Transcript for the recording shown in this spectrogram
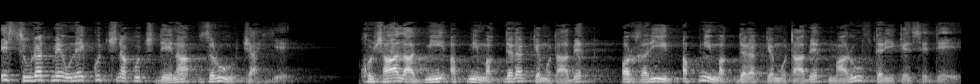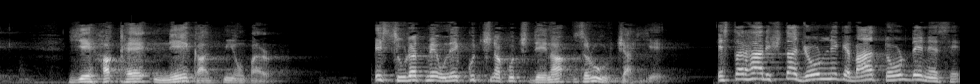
اس صورت میں انہیں کچھ نہ کچھ دینا ضرور چاہیے۔ خوشحال آدمی اپنی مقدرت کے مطابق اور غریب اپنی مقدرت کے مطابق معروف طریقے سے دے۔ یہ حق ہے نیک آدمیوں پر۔ اس صورت میں انہیں کچھ نہ کچھ دینا ضرور چاہیے۔ اس طرح رشتہ جوڑنے کے بعد توڑ دینے سے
